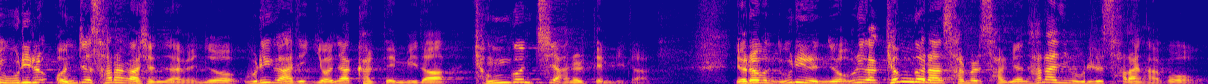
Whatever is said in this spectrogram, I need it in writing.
우리를 언제 사랑하셨냐면요. 우리가 아직 연약할 때입니다. 경건치 않을 때입니다. 여러분, 우리는요, 우리가 경건한 삶을 살면 하나님이 우리를 사랑하고,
